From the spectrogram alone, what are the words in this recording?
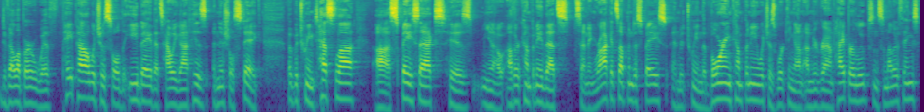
developer with PayPal, which was sold to eBay. That's how he got his initial stake. But between Tesla, uh, SpaceX, his you know other company that's sending rockets up into space, and between the Boring Company, which is working on underground hyperloops and some other things,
